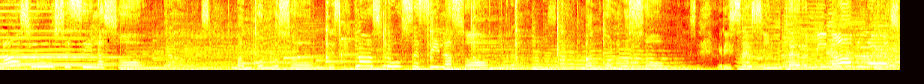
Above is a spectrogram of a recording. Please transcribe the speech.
Las luces y las sombras van con los hombres, las luces y las sombras van con los hombres grises interminables,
